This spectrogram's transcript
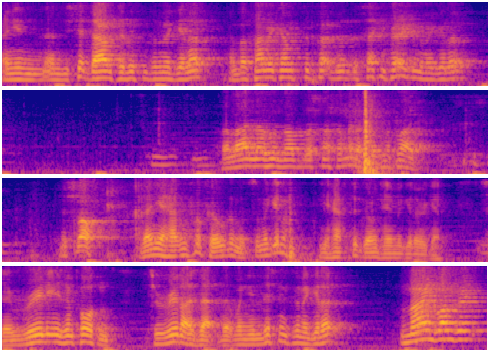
and you, and you sit down to listen to the Megillah, and by the time it comes to the, the second paragraph in the Megillah. Then you haven't fulfilled the mitzvah Megillah. You have to go and hear Megillah again. So it really is important to realize that, that when you're listening to the Megillah, mind wandering,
